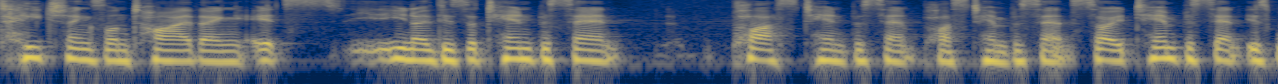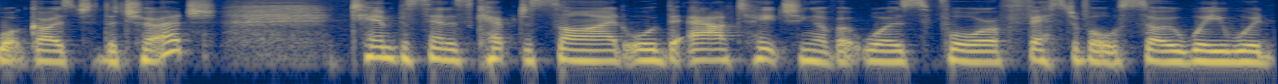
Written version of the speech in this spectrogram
teachings on tithing, it's you know there's a ten percent plus 10% plus 10%. So 10% is what goes to the church. 10% is kept aside, or the, our teaching of it was for festivals. So we would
